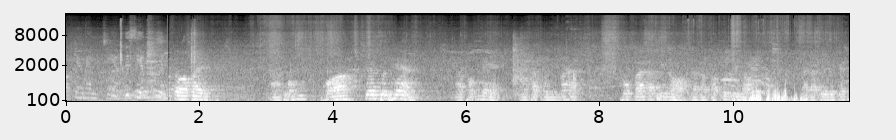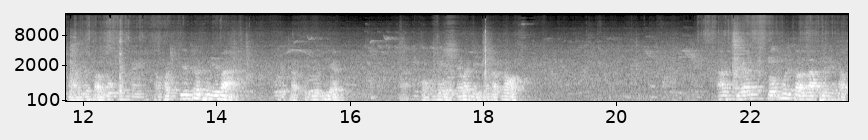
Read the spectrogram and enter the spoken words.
ตลอดกาลนานเทินสาธุสาธุโมทามิคือเสียงปืนต่อไปอ่าผมขอเชิญตัวแทนอ่าของแม่นะครับวันนี้มาพบปะกับพี่น้องแล้วก็ขอบคุณพี่น้องนะครับเป็นเล็กน้อยเรื่องสาวลูกยังไงเอาขอเชิญเชิญผู้นี้บ้างนะครับเป็นตัวแทนอ่าของแม่ในวันนี้นะครับเนอกเอาเสียงตบมือต้อนรับเลยนะครับ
